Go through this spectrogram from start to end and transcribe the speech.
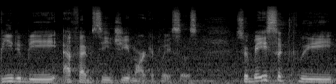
B2B FMCG marketplaces. So basically,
